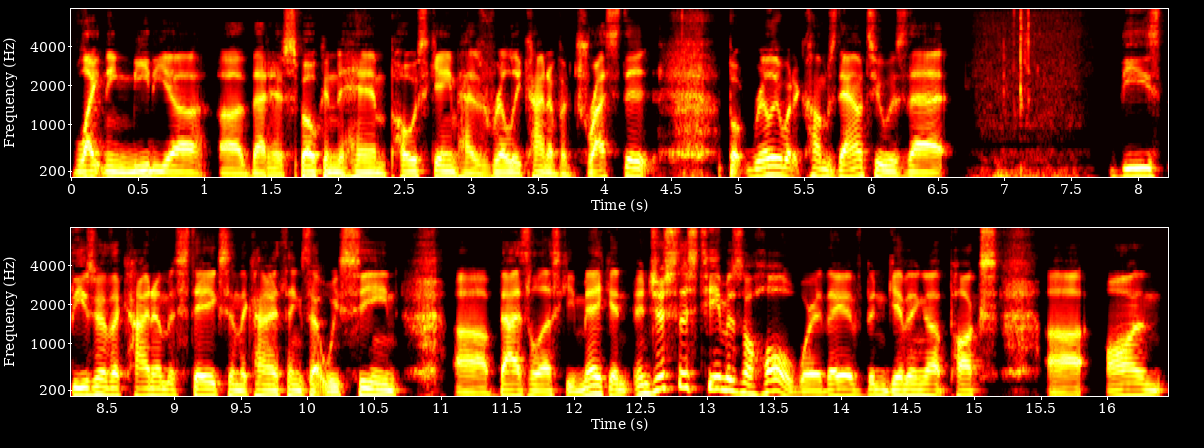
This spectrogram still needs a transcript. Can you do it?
Lightning media uh, that has spoken to him post game has really kind of addressed it. But really, what it comes down to is that these these are the kind of mistakes and the kind of things that we've seen uh, Vasilevskiy make, and, and just this team as a whole, where they have been giving up pucks uh, on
